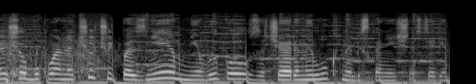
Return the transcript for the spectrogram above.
А еще буквально чуть-чуть позднее мне выпал зачаренный лук на бесконечность один.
